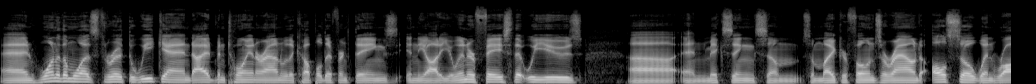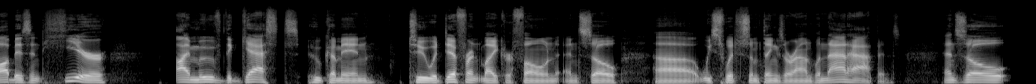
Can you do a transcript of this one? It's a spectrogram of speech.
And one of them was throughout the weekend, I had been toying around with a couple different things in the audio interface that we use uh, and mixing some, some microphones around. Also, when Rob isn't here, I move the guests who come in to a different microphone. And so uh, we switch some things around when that happens. And so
